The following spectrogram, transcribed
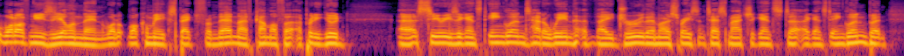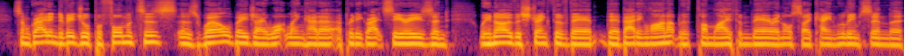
what of New Zealand then? What what can we expect from them? They've come off a, a pretty good uh, series against England, had a win. They drew their most recent Test match against uh, against England, but some great individual performances as well. BJ Watling had a, a, pretty great series, and we know the strength of their their batting lineup with Tom Latham there, and also Kane Williamson, the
